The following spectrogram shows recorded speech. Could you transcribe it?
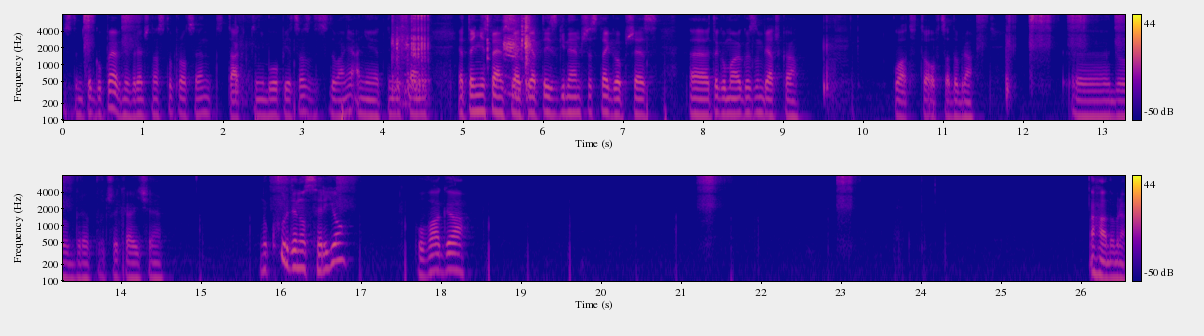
Jestem tego pewny, wręcz na 100%. Tak, tu nie było pieca, zdecydowanie. A nie, ja tutaj nie spałem, ja tutaj nie spałem, słuchajcie, ja tutaj zginąłem przez tego, przez e, tego małego zombiaczka. Ład, to owca, dobra. E, dobra, poczekajcie. No kurde, no serio? Powaga. Aha, dobra.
